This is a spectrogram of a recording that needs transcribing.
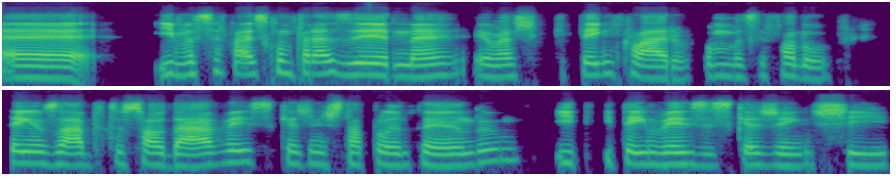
é, e você faz com prazer, né? Eu acho que tem, claro, como você falou, tem os hábitos saudáveis que a gente está plantando, e, e, tem vezes que a gente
